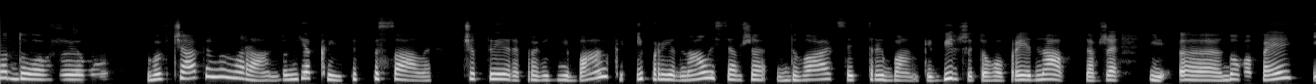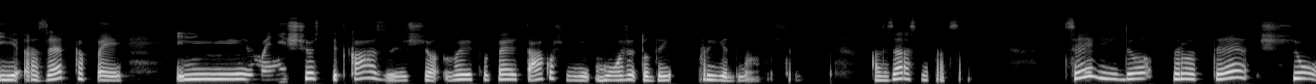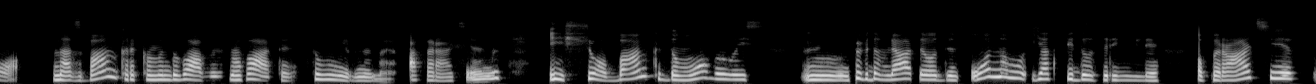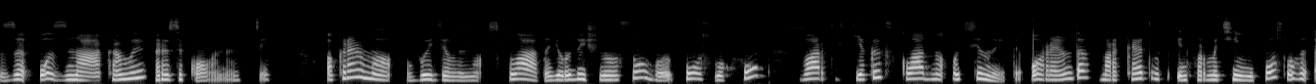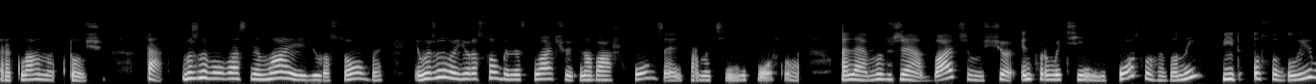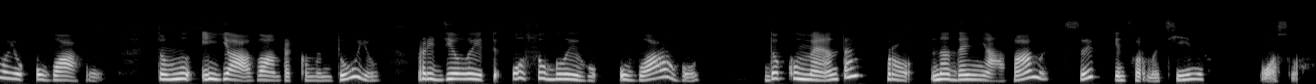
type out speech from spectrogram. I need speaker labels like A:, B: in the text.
A: продовжуємо вивчати меморандум, який підписали 4 провідні банки і приєдналися вже 23 банки. Більше того, приєднався вже і е, і Розетка. І мені щось підказує, що VFP також може туди приєднатися. Але зараз не про це. Це відео про те, що Нацбанк рекомендував визнавати сумнівними операціями, і що банки домовились повідомляти один одному як підозрілі операції з ознаками ризикованості. Окремо виділено сплата юридичною особою послуг ФОП, вартість яких складно оцінити: оренда, маркетинг, інформаційні послуги, реклама тощо. Так, можливо, у вас немає юрособи, і, можливо, юрособи не сплачують на ваш ФОП за інформаційні послуги, але ми вже бачимо, що інформаційні послуги вони під особливою увагою. Тому і я вам рекомендую приділити особливу увагу документам про надання вами цих інформаційних послуг.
